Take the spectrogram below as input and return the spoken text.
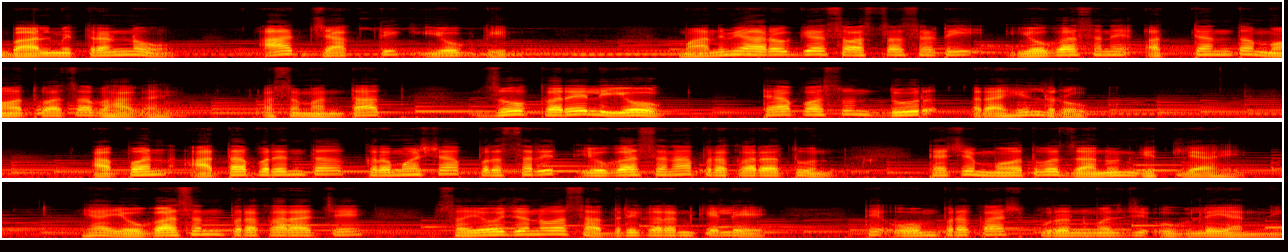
बालमित्रांनो आज जागतिक योग दिन. मानवी आरोग्य स्वास्थ्यासाठी योगासने अत्यंत महत्त्वाचा भाग आहे असं म्हणतात जो करेल योग त्यापासून दूर राहील रोग. आपण आतापर्यंत क्रमशः प्रसारित योगासना प्रकारातून त्याचे महत्त्व जाणून घेतले आहे. ह्या योगासन प्रकाराचे संयोजन व सादरीकरण केले ते ओमप्रकाश पुरणमलजी उगले यांनी.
